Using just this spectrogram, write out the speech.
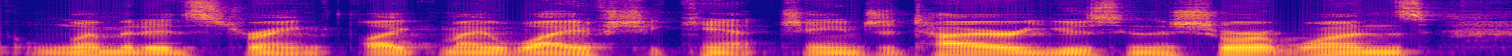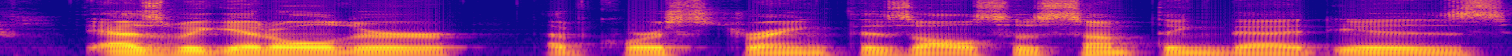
limited strength. Like my wife, she can't change a tire using the short ones. As we get older, of course, strength is also something that is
